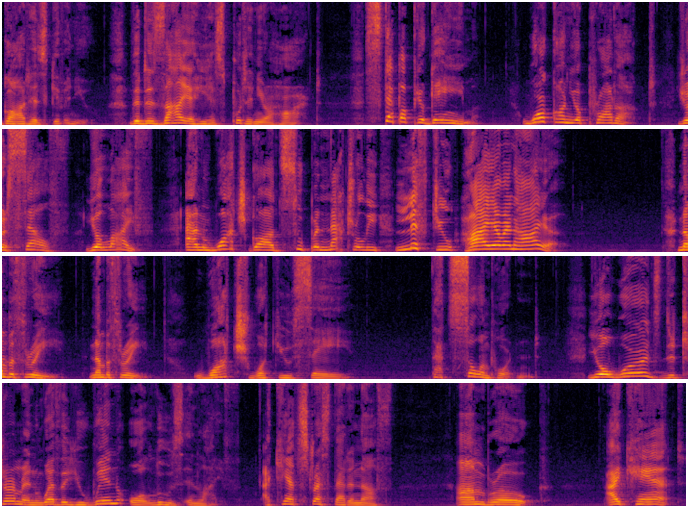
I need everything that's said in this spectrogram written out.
God has given you, the desire He has put in your heart. Step up your game. Work on your product, yourself, your life, and watch God supernaturally lift you higher and higher. Number three, number three, watch what you say. That's so important. Your words determine whether you win or lose in life. I can't stress that enough. I'm broke. I can't.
